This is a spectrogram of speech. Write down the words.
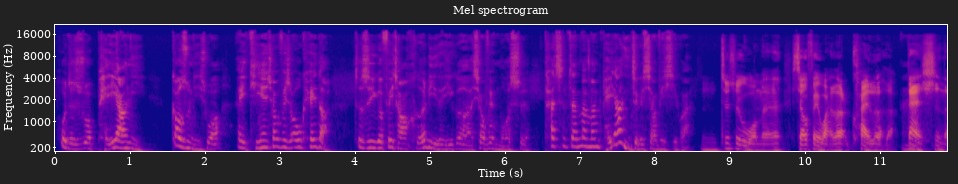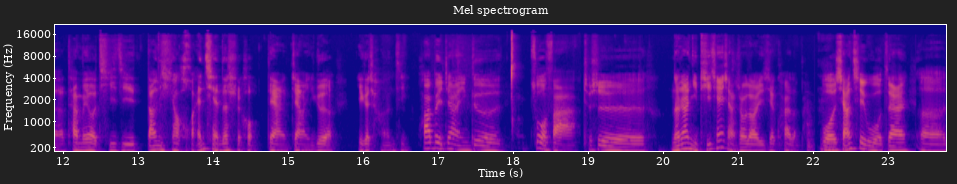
或者是说培养你，告诉你说，哎，提前消费是 OK 的，这是一个非常合理的一个消费模式。它是在慢慢培养你这个消费习惯。嗯，就是我们消费完了快乐了，嗯但是呢，它没有提及当你要还钱的时候，这样这样一个一个场景，花呗这样一个做法，就是能让你提前享受到一些快乐吧。我想起我在呃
